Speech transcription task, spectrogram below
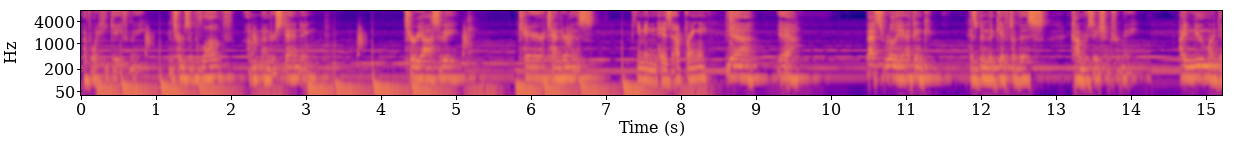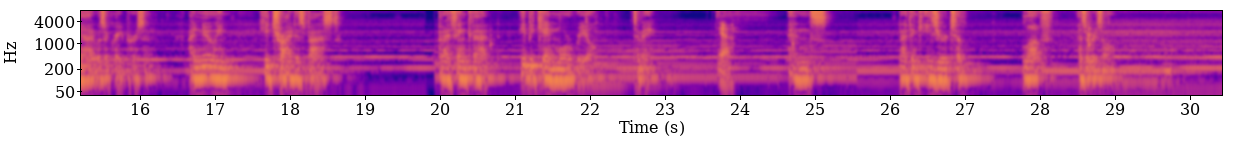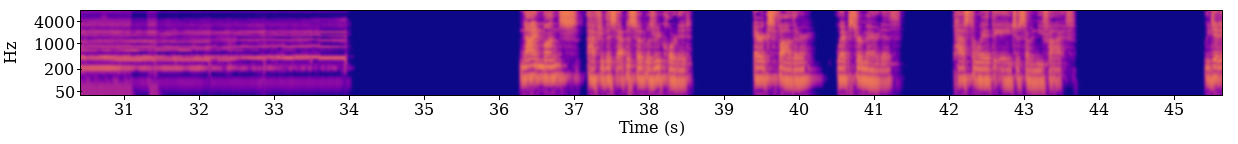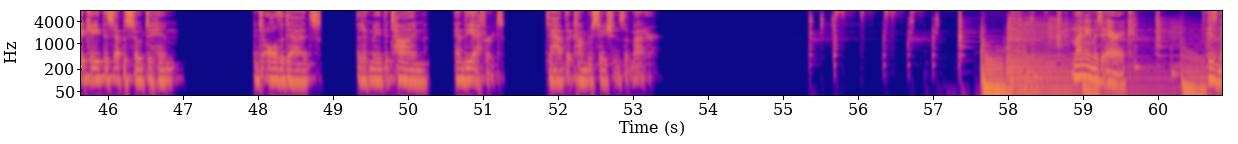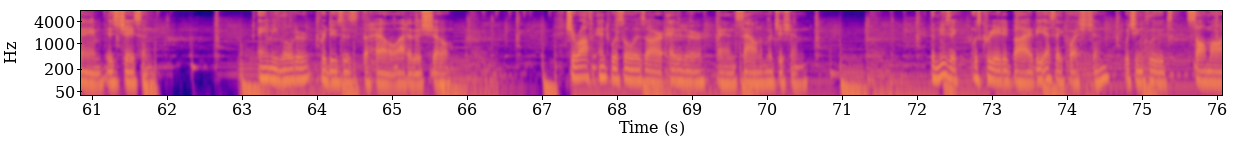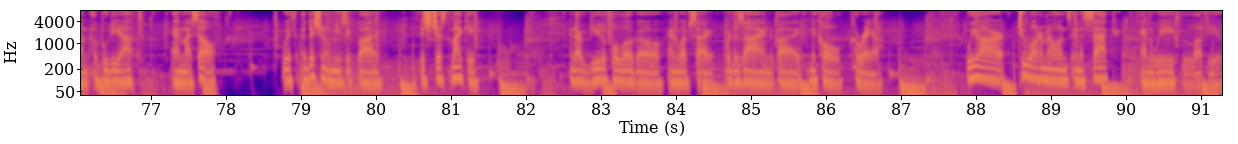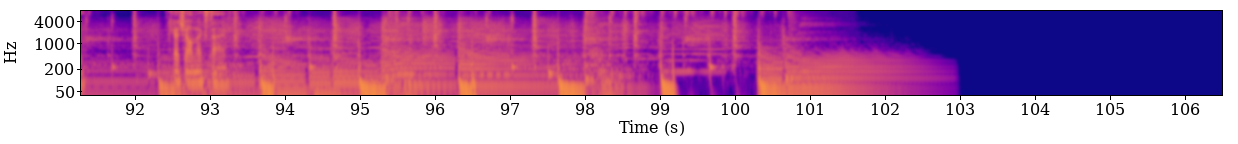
of what he gave me in terms of love, um, understanding, curiosity, care, tenderness. you mean in his upbringing? Yeah, yeah. That's really, I think, has been the gift of this conversation for me. I knew my dad was a great person. I knew he, he tried his best. But I think that he became more real to me. Yeah. and, and I think easier to love as a result. Nine months after this episode was recorded, Aeric's father, Webster Meredith, passed away at the age of 75. We dedicate this episode to him and to all the dads that have made the time and the effort to have the conversations that matter. My name is Aeric. His name is Jason. Amy Loder produces the hell out of this show. Sharaf Entwistle is our editor and sound magician. The music was created by The Essay Question, which includes Saumon Oboudiyat and myself, with additional music by It's Just Mikey. And our beautiful logo and website were designed by Nicole Correa. We are two watermelons in a sack, and we love you. Catch y'all next time.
